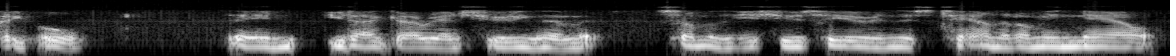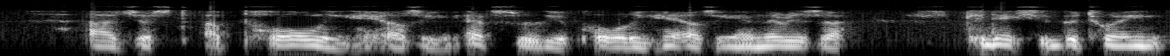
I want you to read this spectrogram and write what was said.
people, then you don't go around shooting them. Some of the issues here in this town that I'm in now are just appalling housing, absolutely appalling housing, and there is a connection between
